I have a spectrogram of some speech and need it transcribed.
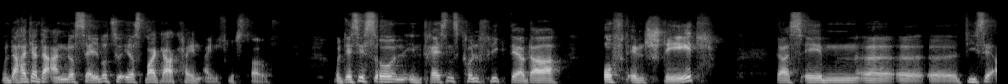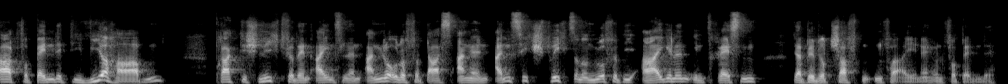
Und da hat ja der Angler selber zuerst mal gar keinen Einfluss drauf. Und das ist so ein Interessenskonflikt, der da oft entsteht, dass eben äh, äh, äh diese Art Verbände, die wir haben, praktisch nicht für den einzelnen Angler oder für das Angeln an sich spricht, sondern nur für die eigenen Interessen der bewirtschaftenden Vereine und Verbände.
